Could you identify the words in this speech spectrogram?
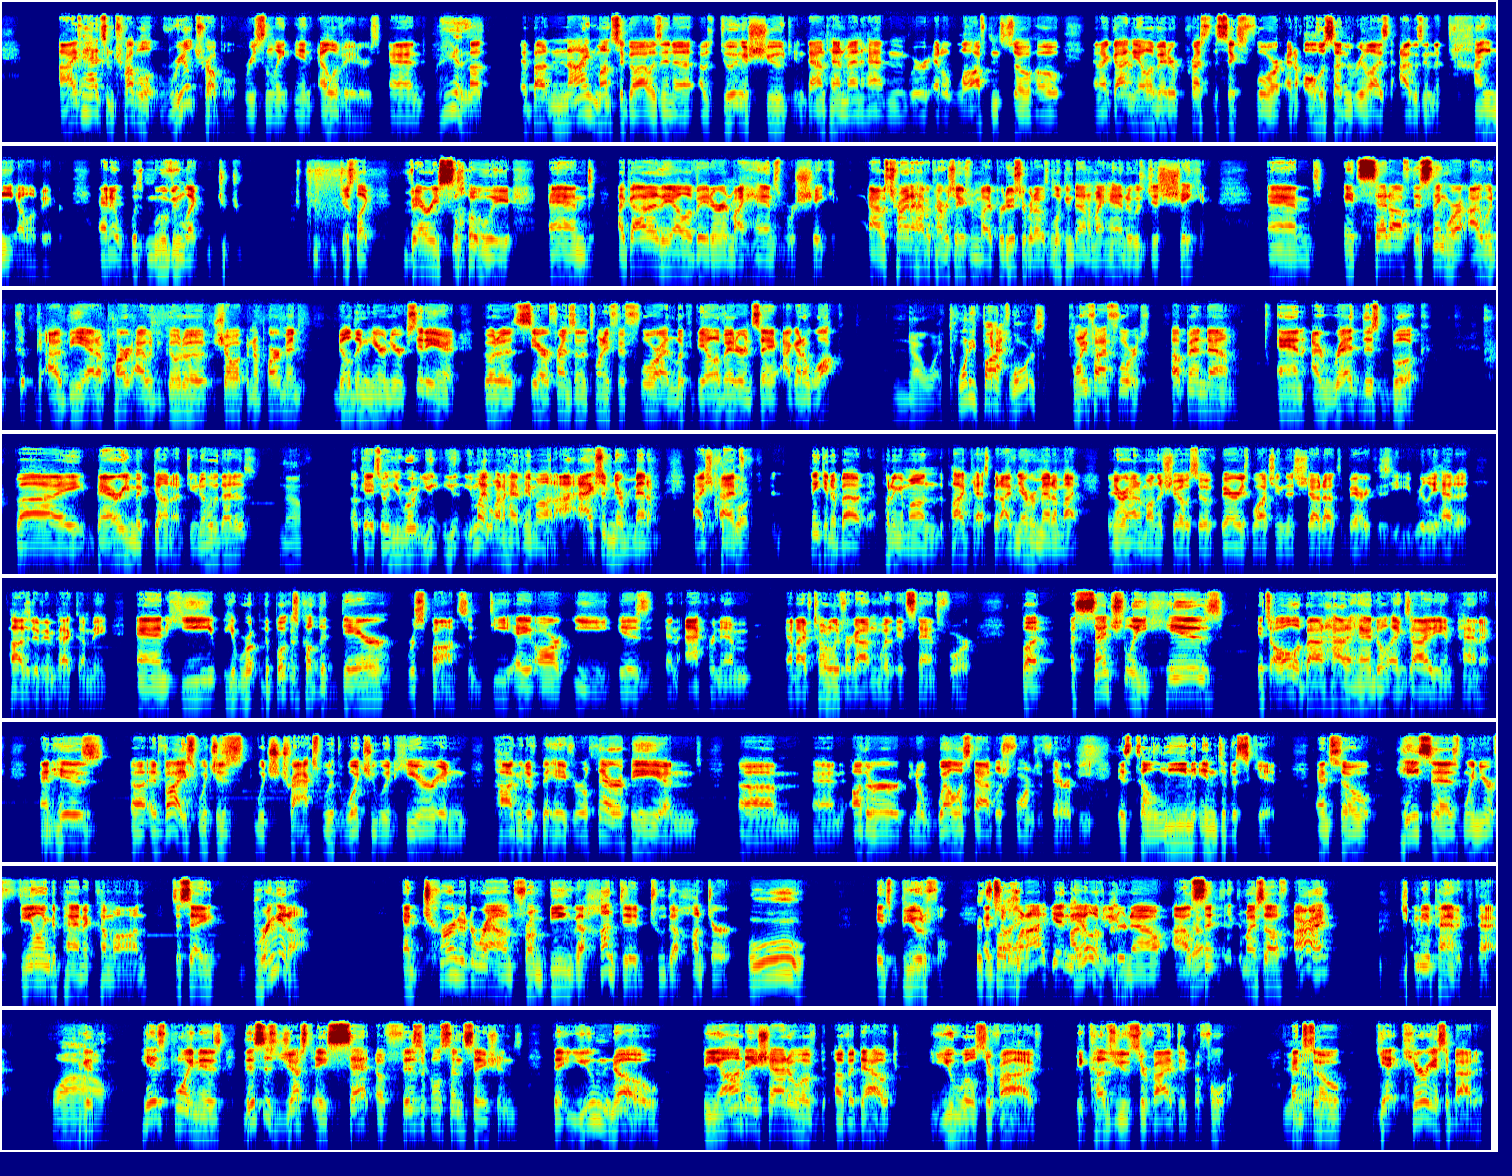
i've had some trouble real trouble recently in elevators and really about, nine months ago i was in a i was doing a shoot in downtown manhattan we are at a loft in soho and i got in the elevator pressed the sixth floor and all of a sudden realized i was in a tiny elevator and it was moving like just like very slowly and i got out of the elevator and my hands were shaking I was trying to have a conversation with my producer, but I was looking down at my hand. It was just shaking. And it set off this thing where I would I would be at a part I would go to show up an apartment building here in New York City and go to see our friends on the 25th floor. I'd look at the elevator and say, I got to walk. No way. 25 yeah. floors? 25 floors, up and down. And I read this book by Barry McDonagh. Do you know who that is? No. Okay, so he wrote. You you, you might want to have him on. I actually have never met him. I, I've been thinking about putting him on the podcast, but I've never met him. I, I, have never had him on the show. So if Barry's watching this, shout out to Barry because he really had a positive impact on me. And he he wrote the book is called The Dare Response, and D A R E is an acronym, and I've totally forgotten what it stands for. But essentially, his it's all about how to handle anxiety and panic, and his uh, advice, which is which tracks with what you would hear in cognitive behavioral therapy and um, and other you know well established forms of therapy is to lean into the skid and so he says when you're feeling the panic come on to say bring it on and turn it around from being the hunted to the hunter ooh it's beautiful it's and so when i get in the I, think now i'll yeah. think to myself all right give me a panic attack wow because his point is this is just a set of physical sensations that you know beyond a shadow of, of a doubt, you will survive because you've survived it before. Yeah. And so get curious about it,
